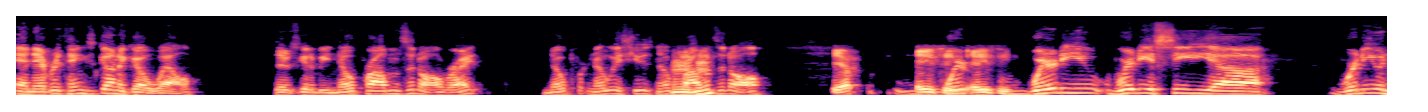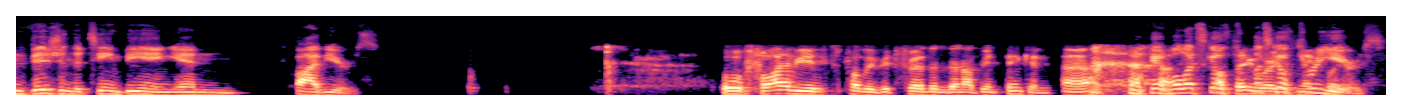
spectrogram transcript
and everything's going to go well, there's going to be no problems at all, right? No, no issues, no Mhm. problems at all. Yep. Easy, where, easy. Where do you where do you see uh, where do you envision the team being in five years? Well, five years is probably a bit further than I've been thinking. Uh, Okay, well let's go you let's go it is next three years.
